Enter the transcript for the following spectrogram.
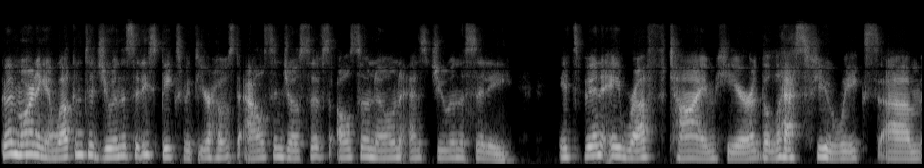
Good morning and welcome to Jew in the City Speaks with your host, Allison Josephs, also known as Jew in the City. It's been a rough time here the last few weeks, um,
